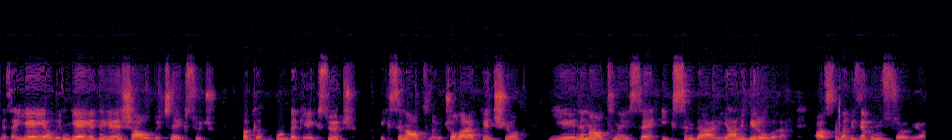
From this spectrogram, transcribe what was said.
Mesela y'yi alayım. y'ye de y olduğu için eksi 3. Bakın buradaki eksi 3 x'in altına 3 olarak geçiyor. y'nin altına ise x'in değeri yani 1 olarak. Aslında bize bunu söylüyor.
